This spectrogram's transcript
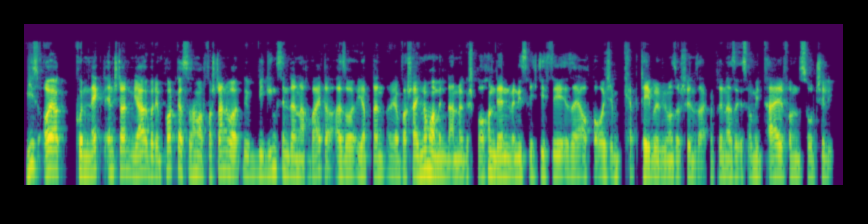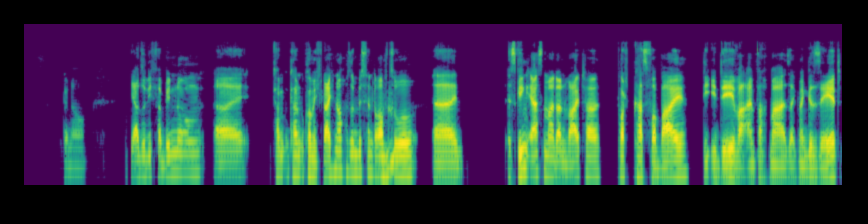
Wie ist euer Connect entstanden? Ja, über den Podcast, das haben wir verstanden, aber wie ging es denn danach weiter? Also, ihr habt dann ja, wahrscheinlich nochmal miteinander gesprochen, denn wenn ich es richtig sehe, ist er ja auch bei euch im Cap-Table, wie man so schön sagt, mit drin. Also ist irgendwie Teil von So Chili. Genau. Ja, also die Verbindung, äh, komme ich gleich noch so ein bisschen drauf mhm. zu. Äh, es ging erstmal dann weiter, Podcast vorbei. Die Idee war einfach mal, sag ich mal, gesät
